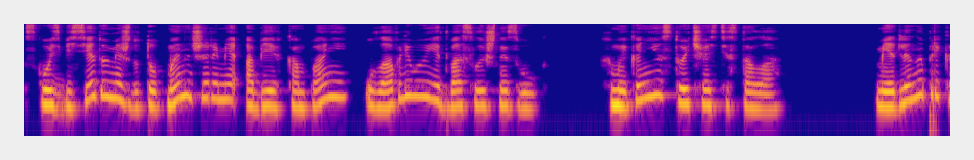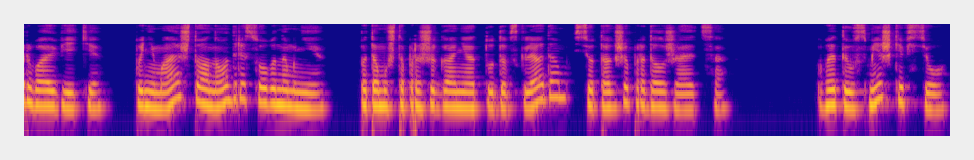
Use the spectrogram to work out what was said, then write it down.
Сквозь беседу между топ-менеджерами обеих компаний улавливаю едва слышный звук. Хмыканье с той части стола. Медленно прикрываю веки, понимая, что оно адресовано мне, потому что прожигание оттуда взглядом все так же продолжается. В этой усмешке все.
